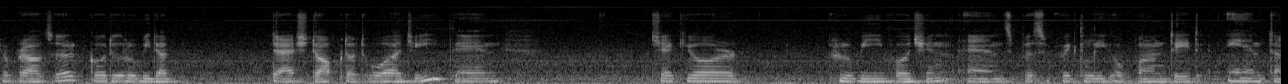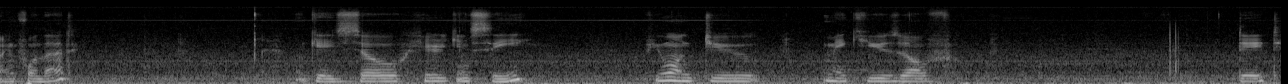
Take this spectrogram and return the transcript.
your browser go to ruby.doc.org then check your ruby version and specifically open date and time for that. Okay so here you can see if you want to make use of date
